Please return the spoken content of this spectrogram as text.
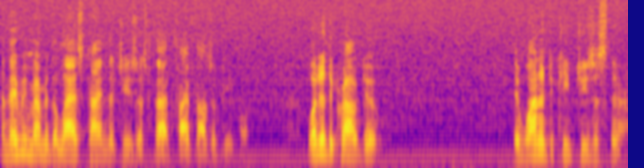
and they remember the last time that Jesus fed 5,000 people. What did the crowd do? They wanted to keep Jesus there.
